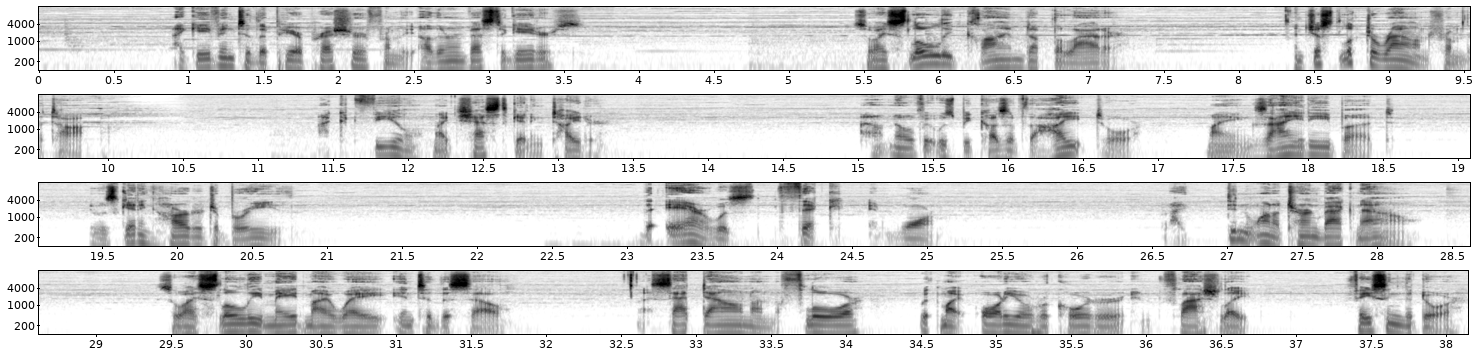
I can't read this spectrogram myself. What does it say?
I gave in to the peer pressure from the other investigators. So I slowly climbed up the ladder and just looked around from the top. I could feel my chest getting tighter. I don't know if it was because of the height or my anxiety, but it was getting harder to breathe. The air was thick and warm. But I didn't want to turn back now. So I slowly made my way into the cell. I sat down on the floor with my audio recorder and flashlight facing the door,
